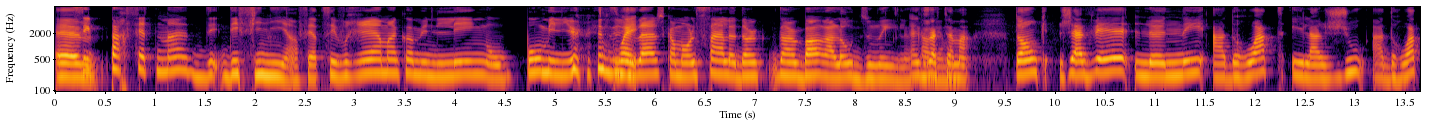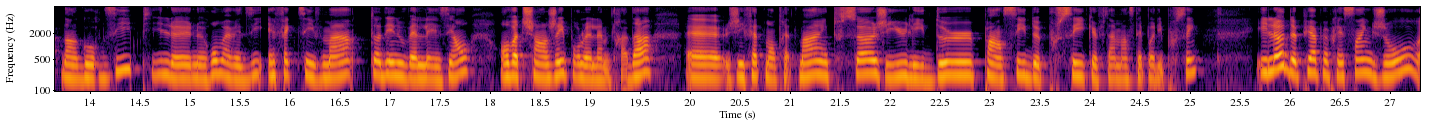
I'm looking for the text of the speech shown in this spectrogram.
Euh, c'est parfaitement défini, en fait. C'est vraiment comme une ligne au beau milieu du visage, comme on le sent d'un bord à l'autre du nez. Exactement. Donc, j'avais le nez à droite et la joue à droite d'engourdi, puis le neuro m'avait dit effectivement, tu as des nouvelles lésions, on va te changer pour le Lemtrada. Euh, j'ai fait mon traitement et tout ça. J'ai eu les deux pensées de poussée que finalement, c'était pas des poussées. Et là, depuis à peu près cinq jours,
